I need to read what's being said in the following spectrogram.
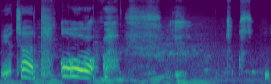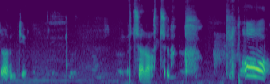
Yeter. Oo. Çok sinirlendim. Yeter artık. Oo.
